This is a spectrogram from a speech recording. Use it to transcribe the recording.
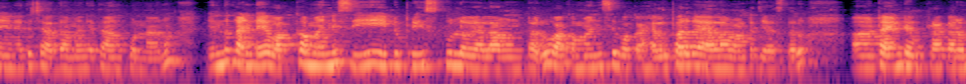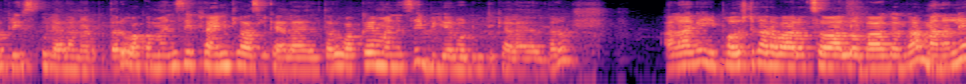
నేనైతే చేద్దామని అయితే అనుకున్నాను. ఎందుకంటే ఒక్క మనిషి ఇటు ప్రీ స్కూల్లో ఎలా ఉంటారు ఒక మనిషి ఒక హెల్పర్గా ఎలా వంట చేస్తారు టైం టేబుల్ ప్రకారం ప్రీ స్కూల్ ఎలా నడుపుతారు? ఒక మనిషి ట్రైన్ క్లాసులకి ఎలా వెళ్తారు? ఒకే మనిషి బిఎల్ఓ డ్యూటీకి ఎలా వెళ్తారు? అలాగే ఈ పౌష్టికార వారోత్సవాల్లో భాగంగా మనల్ని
